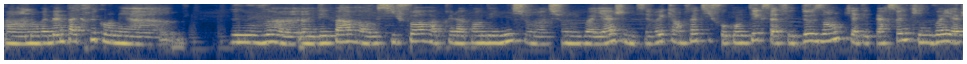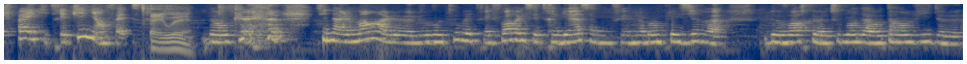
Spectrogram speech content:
on n'aurait même pas cru qu'on ait un, de nouveau un, départ aussi fort après la pandémie sur, sur les voyages. Mais c'est vrai qu'en fait, il faut compter que ça fait deux ans qu'il y a des personnes qui ne voyagent pas et qui trépignent en fait. Eh ouais. Donc euh, finalement, le, le, retour est très fort et c'est très bien. Ça nous fait vraiment plaisir euh, de voir que tout le monde a autant envie de,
